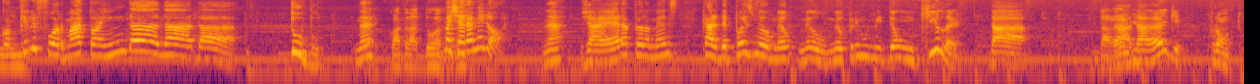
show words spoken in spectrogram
com Twin. aquele formato ainda da, da tubo, né? Quadradona. Mas já né? era melhor, né? Já era pelo menos. Cara, depois meu, meu, meu, meu primo me deu um killer da, Da da, URG. da URG, pronto.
